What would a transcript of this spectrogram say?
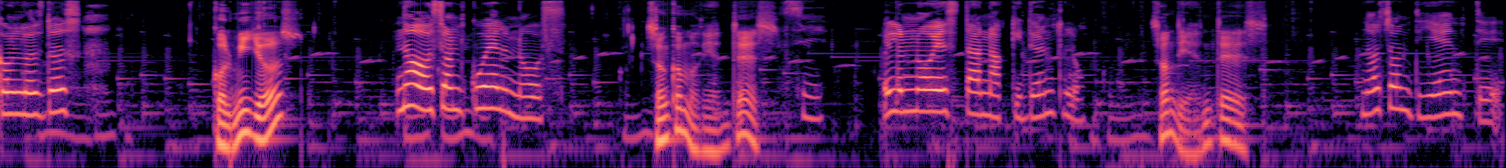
con los dos Colmillos no son cuernos. Son como dientes. sí no están aquí dentro Son dientes. No son dientes.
